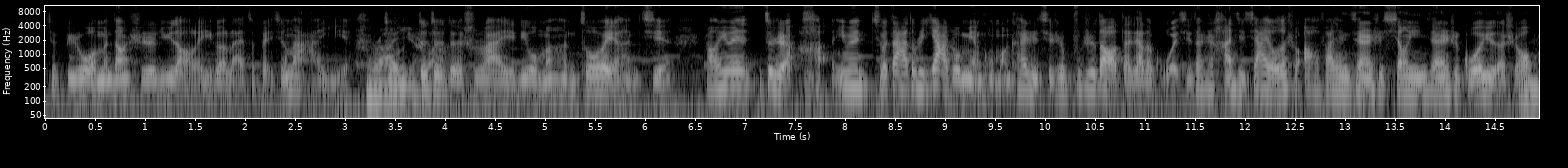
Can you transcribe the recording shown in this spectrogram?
就比如我们当时遇到了一个来自北京的阿姨，叔叔阿姨？对对对，叔叔阿姨离我们很座位也很近。然后因为就是喊，因为就大家都是亚洲面孔嘛，开始其实不知道大家的国籍，但是喊起加油的时候，啊，发现竟然是乡音，竟然是国语的时候，嗯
